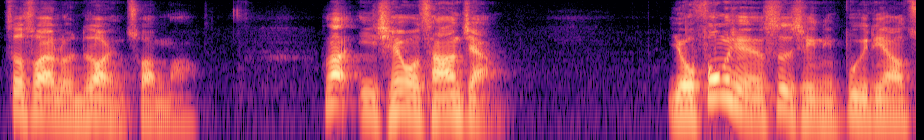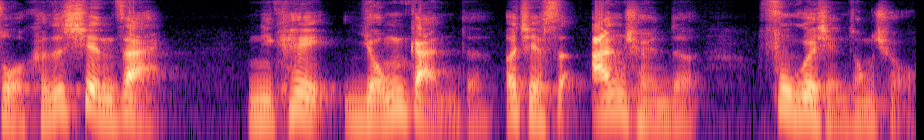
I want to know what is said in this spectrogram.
这时候还轮得到你赚吗？那以前我常常讲。有风险的事情你不一定要做，可是现在你可以勇敢的，而且是安全的富贵险中求。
